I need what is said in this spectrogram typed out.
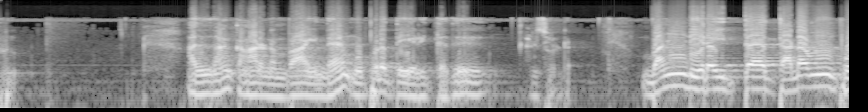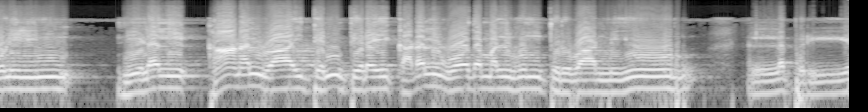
குரு. அதுதான் காரணம்பா இந்த முப்புறத்தை எரித்தது அப்படின்னு சொல்கிறேன் வண்டிரைத்த தடம் பொழிலின் நிழல் காணல் வாய் தென் திரை கடல் ஓதமல்கும் திருவான்மியூர் நல்ல பெரிய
